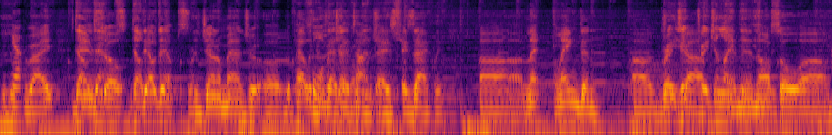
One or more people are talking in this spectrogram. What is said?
Yep. right? Dell and Demps. so Dell Dell Demps. Demps, the general manager of the Pelicans Former at that time, manager, exactly. Uh, Langdon, uh, great Trajan- job, Trajan Langdon, and then also uh,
